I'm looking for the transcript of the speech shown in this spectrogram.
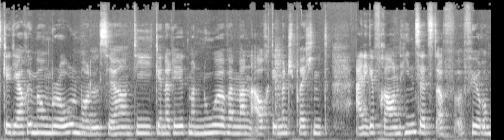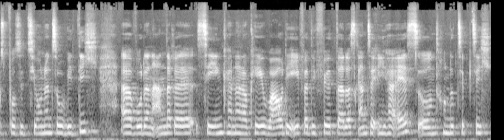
Es geht ja auch immer um Role Models, ja, und die generiert man nur, wenn man auch dementsprechend einige Frauen hinsetzt auf Führungspositionen, so wie dich, äh, wo dann andere sehen können, okay, wow, die Eva, die führt da das ganze IHS und 170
